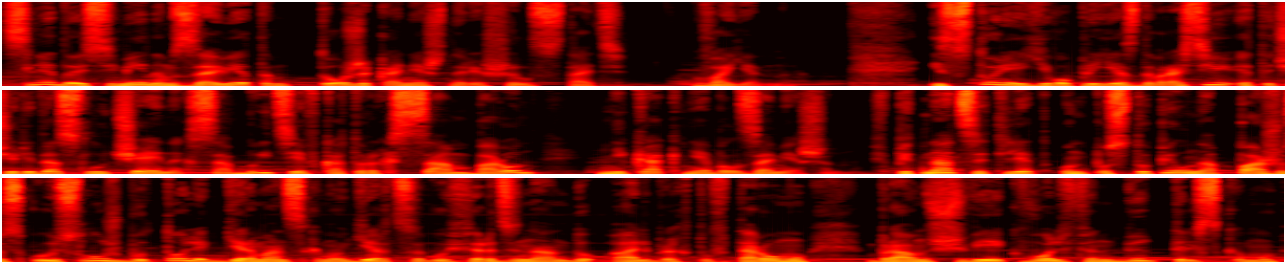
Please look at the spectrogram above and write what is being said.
следуя семейным заветам, тоже, конечно, решил стать военным. История его приезда в Россию – это череда случайных событий, в которых сам барон никак не был замешан. В 15 лет он поступил на пажескую службу то ли к германскому герцогу Фердинанду Альбрехту II Брауншвейк-Вольфенбюттельскому,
